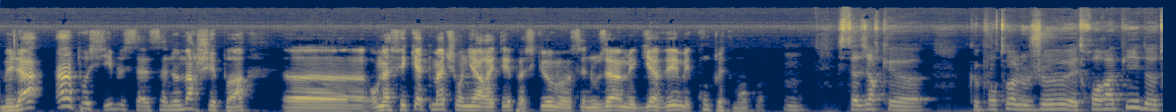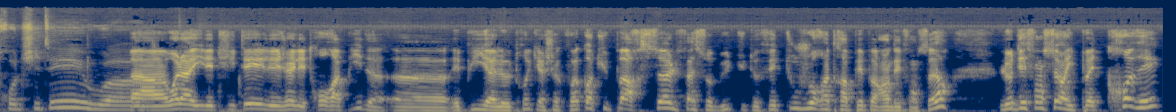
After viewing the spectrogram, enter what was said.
mais là impossible, ça, ça ne marchait pas. Euh, on a fait quatre matchs, on y a arrêté parce que euh, ça nous a mais gavé mais complètement quoi. Hmm. C'est-à-dire que que pour toi le jeu est trop rapide, trop cheaté ou euh... Ben voilà, il est cheaté, déjà il est trop rapide. Euh, et puis il y a le truc à chaque fois, quand tu pars seul face au but, tu te fais toujours rattraper par un défenseur. Le défenseur, il peut être crevé,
